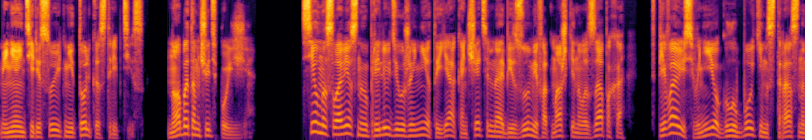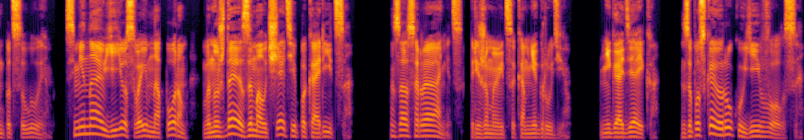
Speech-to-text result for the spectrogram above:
Меня интересует не только стриптиз. Но об этом чуть позже. Сил на словесную прелюдию уже нет, и я, окончательно обезумев от Машкиного запаха, впиваюсь в нее глубоким страстным поцелуем. Сминаю ее своим напором, вынуждая замолчать и покориться. «Засранец», — прижимается ко мне грудью. «Негодяйка». Запускаю руку ей в волосы.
